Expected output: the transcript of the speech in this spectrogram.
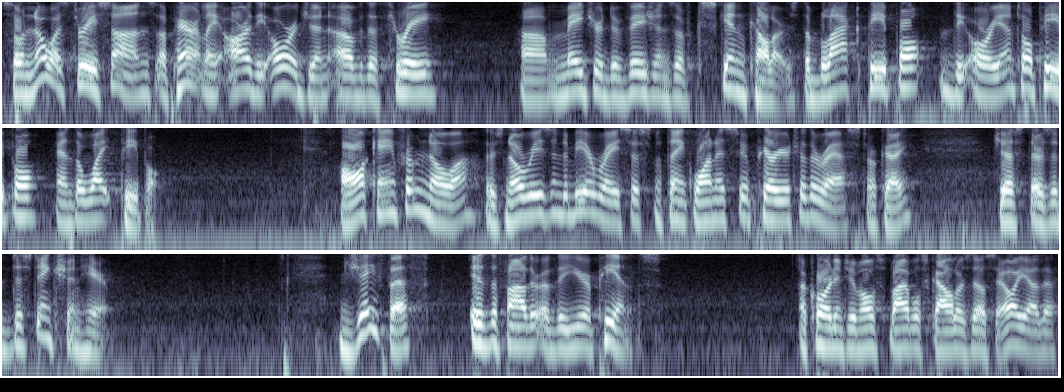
So Noah's three sons apparently are the origin of the three uh, major divisions of skin colors. The black people, the oriental people, and the white people. All came from Noah. There's no reason to be a racist and think one is superior to the rest, okay? Just there's a distinction here. Japheth is the father of the Europeans. According to most Bible scholars, they'll say, oh yeah, the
